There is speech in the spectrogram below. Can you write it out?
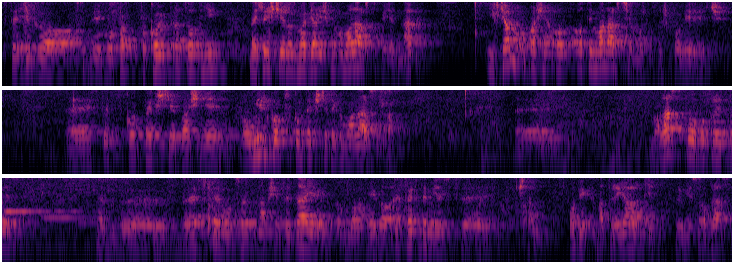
w, tej jego, w tym jego pokoju pracowni, najczęściej rozmawialiśmy o malarstwie jednak. I chciałbym właśnie o, o tym malarstwie może coś powiedzieć. E, W, te, w kontekście właśnie, o Mirko w kontekście tego malarstwa. E, Malarstwo w ogóle to jest w- wbrew temu, co nam się wydaje, bo jego efektem jest e, jakiś tam obiekt materialny, którym jest obraz.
